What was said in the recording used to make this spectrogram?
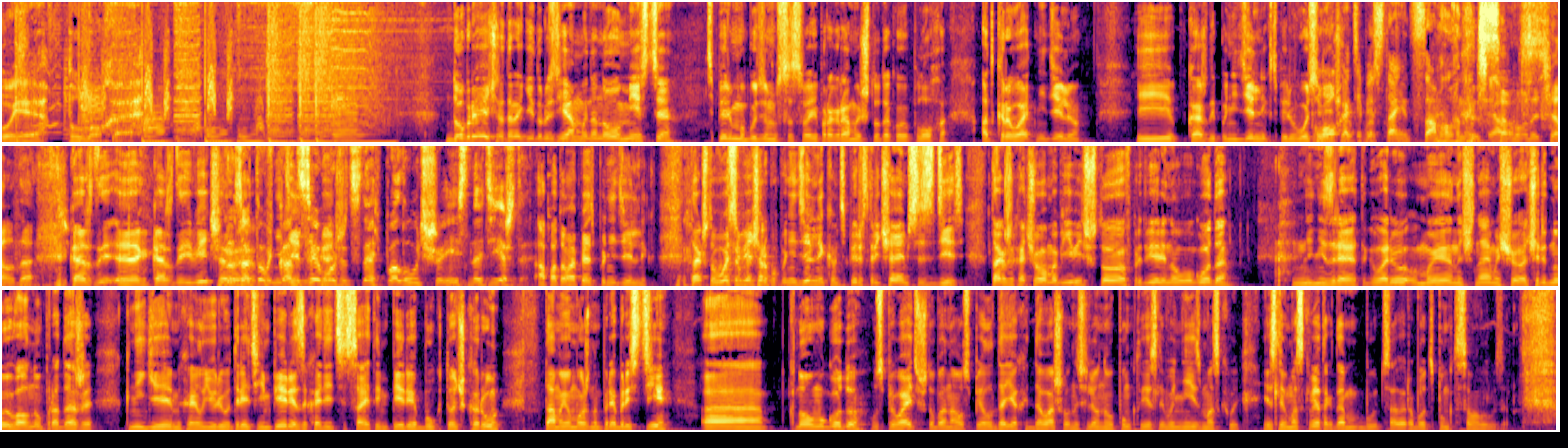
такое плохо? Добрый вечер, дорогие друзья. Мы на новом месте. Теперь мы будем со своей программой «Что такое плохо?» открывать неделю. И каждый понедельник теперь в 8 Плохо вечера... тебе станет с самого начала. С самого начала, да. Каждый, э, каждый вечер Но зато в конце может стать получше, есть надежда. А потом опять понедельник. Так что в 8 вечера по понедельникам теперь встречаемся здесь. Также хочу вам объявить, что в преддверии Нового года не, не зря я это говорю. Мы начинаем еще очередную волну продажи книги Михаила Юрьева «Третья империя». Заходите в сайт imperiabook.ru. Там ее можно приобрести. К Новому году успевайте, чтобы она успела доехать до вашего населенного пункта, если вы не из Москвы. Если в Москве, тогда будет работать с пункта самовывоза.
